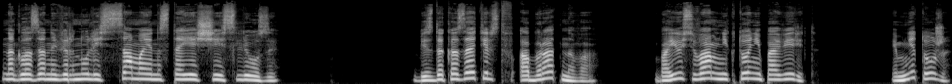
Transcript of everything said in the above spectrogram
на глаза навернулись самые настоящие слезы. Без доказательств обратного, боюсь, вам никто не поверит. И мне тоже.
